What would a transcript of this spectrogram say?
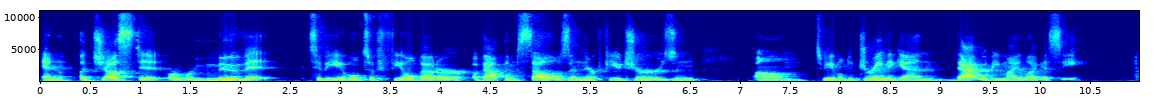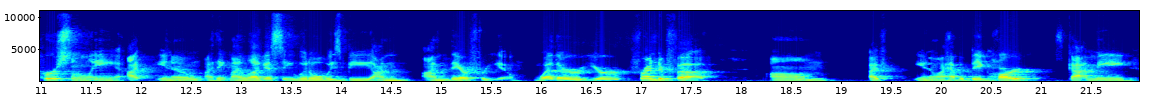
and adjust it or remove it to be able to feel better about themselves and their futures and um, to be able to dream again, that would be my legacy. Personally, I you know I think my legacy would always be I'm I'm there for you, whether you're friend or foe. Um, I've you know I have a big heart. It's gotten me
